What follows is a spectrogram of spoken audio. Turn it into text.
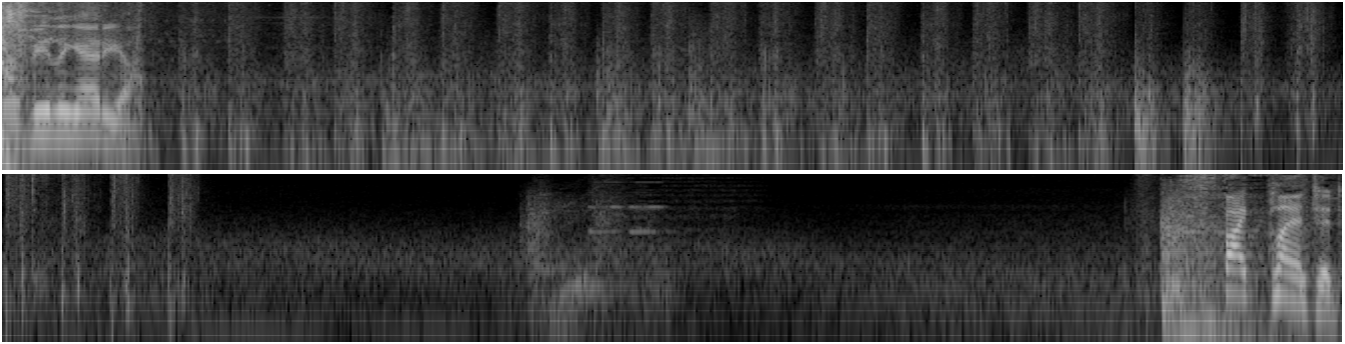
Revealing area. Spike planted.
